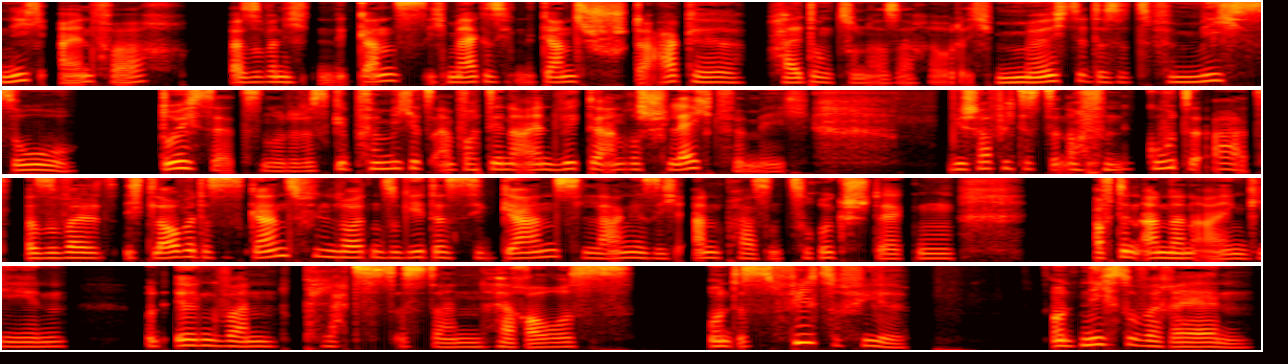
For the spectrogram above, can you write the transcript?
nicht einfach, also wenn ich eine ganz, ich merke, ich habe eine ganz starke Haltung zu einer Sache oder ich möchte das jetzt für mich so durchsetzen oder das gibt für mich jetzt einfach den einen Weg, der andere ist schlecht für mich. Wie schaffe ich das denn auf eine gute Art? Also, weil ich glaube, dass es ganz vielen Leuten so geht, dass sie ganz lange sich anpassen, zurückstecken, auf den anderen eingehen und irgendwann platzt es dann heraus und es ist viel zu viel und nicht souverän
